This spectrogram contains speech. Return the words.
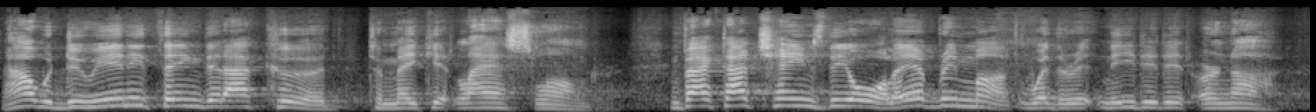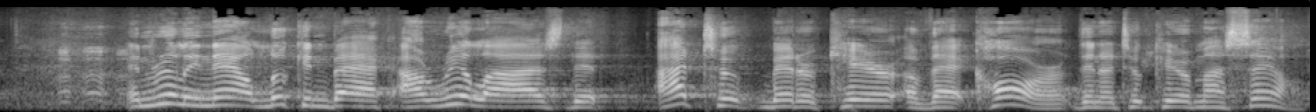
And I would do anything that I could to make it last longer. In fact, I changed the oil every month, whether it needed it or not. And really now, looking back, I realized that I took better care of that car than I took care of myself.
